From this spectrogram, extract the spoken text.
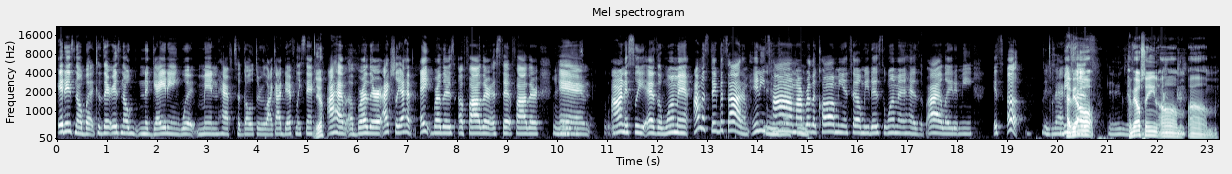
it is no but because there is no negating what men have to go through. Like I definitely stand. Yeah. I have a brother. Actually, I have eight brothers, a father, a stepfather, Mm-hmm. and honestly, as a woman, I'm gonna stick beside him. Anytime my brother called me and tell me this woman has violated me, it's up. Exactly. Have y'all Exactly. have y'all seen um um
